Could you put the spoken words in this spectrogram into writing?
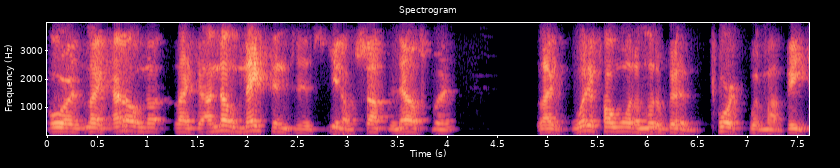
Or like I don't know. Like I know Nathan's is you know something else, but like what if I want a little bit of pork with my beef?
